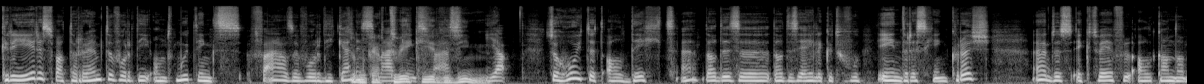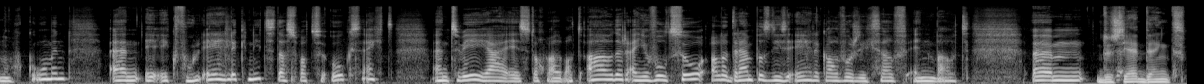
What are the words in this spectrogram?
Creëer eens wat ruimte voor die ontmoetingsfase, voor die Ze hebben elkaar kennismakingsfase. twee keer gezien. Ja, ze gooit het al dicht. Hè. Dat, is, eh, dat is eigenlijk het gevoel. Eén, er is geen crush. Hè, dus ik twijfel al, kan dat nog komen? En ik voel eigenlijk niets, dat is wat ze ook zegt. En twee, ja, hij is toch wel wat ouder. En je voelt zo alle drempels die ze eigenlijk al voor zichzelf inbouwt. Ehm, Dus jij denkt,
